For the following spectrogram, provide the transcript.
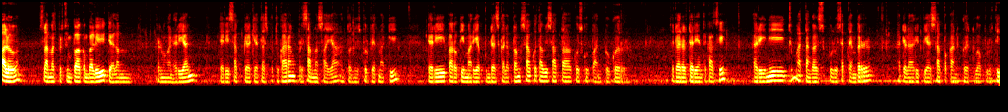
Halo, selamat berjumpa kembali dalam Renungan Harian dari Sabda di atas Batu Karang bersama saya Antonius Madi dari Paroki Maria Bunda Segala Bangsa Kota Wisata Kuskupan Bogor. Saudara-saudari yang terkasih, hari ini Jumat tanggal 10 September adalah hari biasa pekan ke-23.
